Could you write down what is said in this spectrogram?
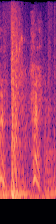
Huh.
